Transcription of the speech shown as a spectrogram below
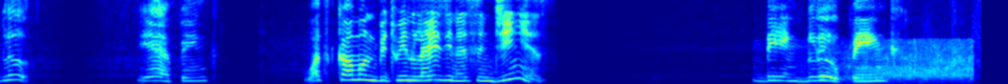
blue. Yeah, Pink. What's common between laziness and genius? Being blue, Pink.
